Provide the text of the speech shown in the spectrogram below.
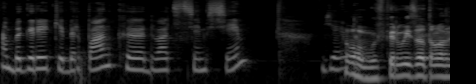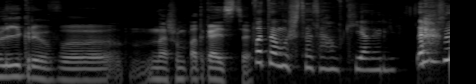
Об игре Киберпанк 2077. Я О, мы впервые затронули игры в э, нашем подкасте. Потому что там Киану Ривз. ну,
